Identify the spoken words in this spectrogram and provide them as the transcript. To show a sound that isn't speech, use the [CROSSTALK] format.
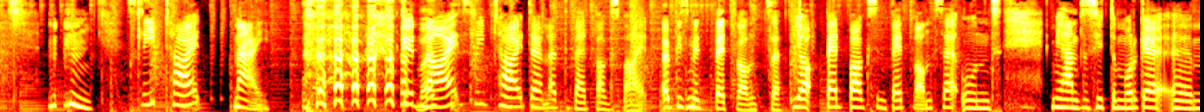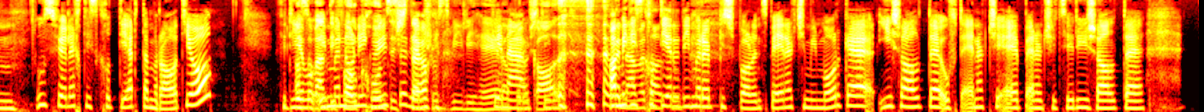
[CLEARS THROAT] sleep tight. Nein. [LAUGHS] Good night. Sleep tight. Don't let the bed bugs bite. Etwas mit Bettwanzen. Ja, Bedbugs sind Bettwanzen. Und wir haben das heute Morgen ähm, ausführlich diskutiert am Radio. Für die, also die immer die noch nicht kommt, wissen. ist ja, schon eine her, Genau, aber egal. [LAUGHS] Aber wir es diskutieren halt immer etwas Spannendes bei Energy. Mein Morgen einschalten, auf der Energy-App, Energy Zürich einschalten.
